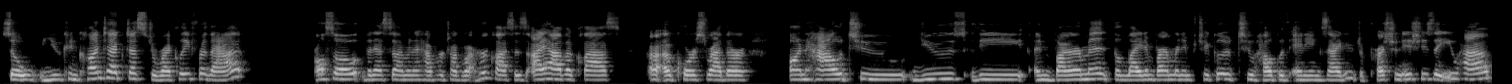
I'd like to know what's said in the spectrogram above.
So you can contact us directly for that. Also vanessa i'm going to have her talk about her classes. I have a class a course rather on how to use the environment the light environment in particular to help with any anxiety or depression issues that you have.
